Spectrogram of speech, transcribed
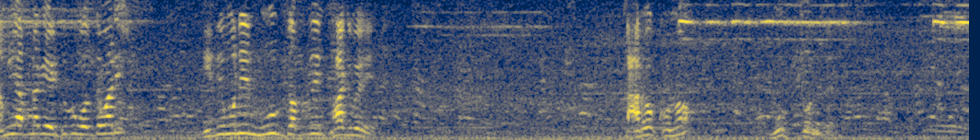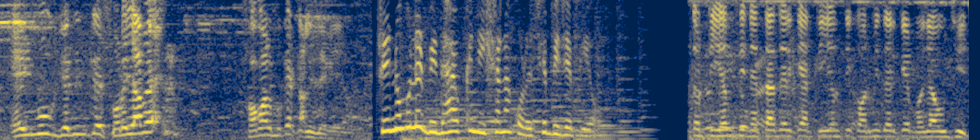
আমি আপনাকে এইটুকু বলতে পারি দিদিমণির মুখ যতদিন থাকবে কারও কোনো মুখ চলবে এই মুখ যেদিনকে সরে যাবে সবার মুখে কালি লেগে যাবে। তৃণমূলের বিধায়ককে নিশানা করেছে বিজেপিও। তো টিএমসি নেতাদেরকে আর টিএমসি কর্মীদেরকে বোঝা উচিত।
